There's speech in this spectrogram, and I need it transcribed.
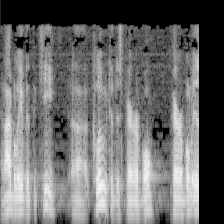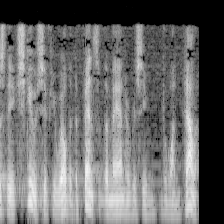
And I believe that the key uh, clue to this parable parable is the excuse, if you will, the defense of the man who received the one talent.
